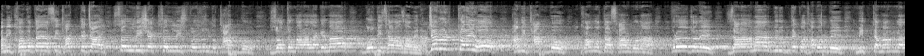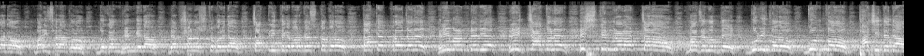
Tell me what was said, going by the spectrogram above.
আমি ক্ষমতায় আছি, থাকতে চাই। চল্লিশ, একচল্লিশ পর্যন্ত থাকব। যত মারা লাগে মার, গদি ছাড়া যাবে না। যেমন করেই হোক, আমি থাকব। ক্ষমতা ছাড়বো না। প্রয়োজনে যারা আমার বিরুদ্ধে কথা বলবে, মিথ্যা মামলা লাগাও, বাড়ি ছাড়া করো, দোকান ভেঙে দাও, ব্যবসা নষ্ট করে দাও, চাকরি থেকে বরখাস্ত করো, তাকে প্রয়োজনে রিমান্ডে নিয়ে নির্যাতনের স্টিম রোলার চালাও। মাঝে মধ্যে গুলি করো, গুম করো, ফাঁসিতে দাও,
